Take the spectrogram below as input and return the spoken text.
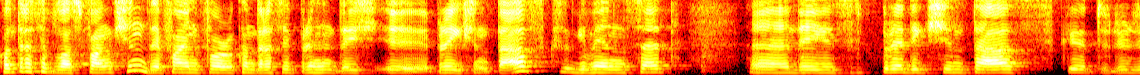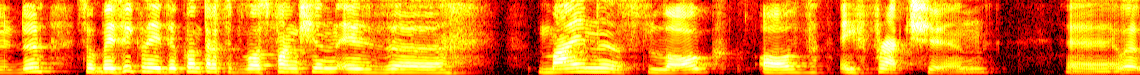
Contrastive loss function defined for contrastive uh, prediction tasks given set uh, they use prediction task. Uh, so basically, the contrastive loss function is uh, minus log of a fraction, uh,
